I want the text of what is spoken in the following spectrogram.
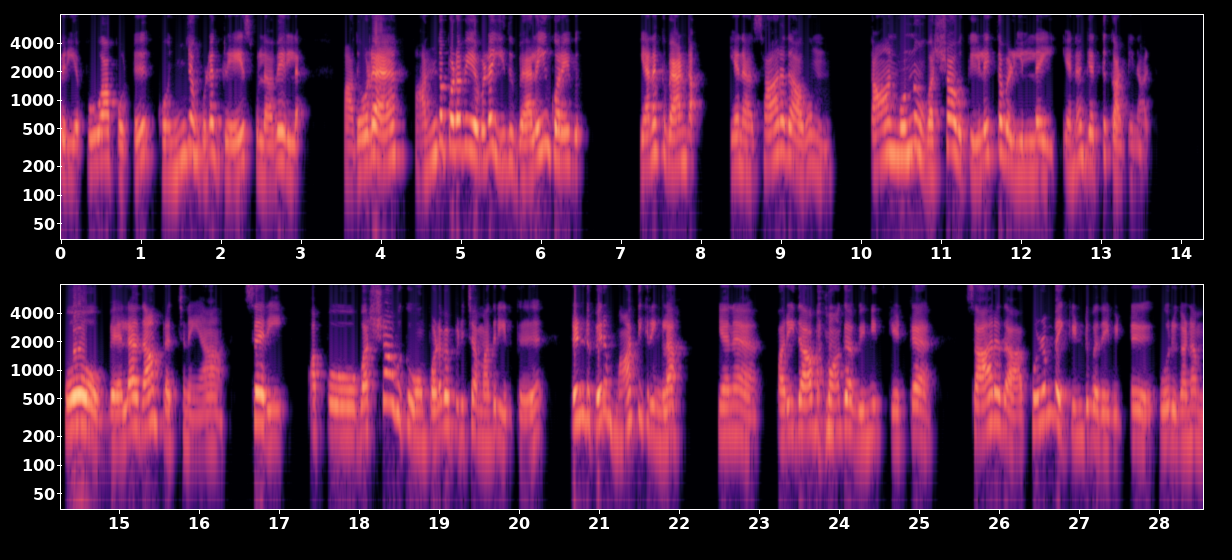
பெரிய பூவா போட்டு கொஞ்சம் கூட கிரேஸ்ஃபுல்லாவே இல்லை. அதோட அந்த புடவையை விட இது விலையும் குறைவு. எனக்கு வேண்டாம் என சாரதாவும் தான் முன்னும் வர்ஷாவுக்கு இழைத்தவள் இல்லை என கெத்து காட்டினாள். ஓ விலை தான் பிரச்சனையா? சரி அப்போ வர்ஷாவுக்கு உன் புடவை பிடிச்ச மாதிரி இருக்கு. ரெண்டு பேரும் மாத்திக்கிறீங்களா? என பரிதாபமாக வினித் கேட்க சாரதா குழம்பை கிண்டுவதை விட்டு ஒரு கணம்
